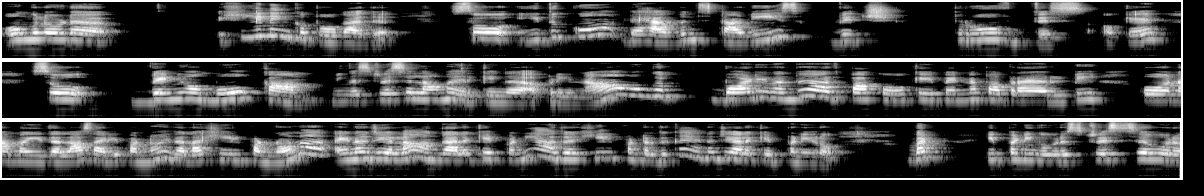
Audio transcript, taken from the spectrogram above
உங்களோட ஹீலிங்க்கு போகாது. ஸோ இதுக்கும் they have been studies which prove this okay so when you more calm நீங்கள் ஸ்ட்ரெஸ் இல்லாமல் இருக்கீங்க அப்படின்னா உங்கள் பாடி வந்து அது பார்க்கும். ஓகே இப்போ என்னப்பா ப்ரையாரிட்டி ஓ நம்ம இதெல்லாம் சரி பண்ணோம் இதெல்லாம் ஹீல் பண்ணோன்னு எனர்ஜி எல்லாம் அங்கே அலோகேட் பண்ணி அதை ஹீல் பண்ணுறதுக்கு எனர்ஜி அலோகேட் பண்ணிடும் பட் இப்போ நீங்கள் ஒரு ஸ்ட்ரெஸ்ஸு ஒரு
